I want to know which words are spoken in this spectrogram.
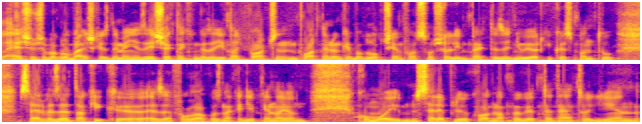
elsősorban globális kezdeményezések. Nekünk az egyik nagy partnerünk ebben a Blockchain for Social Impact, ez egy New Yorki központú szervezet, akik ezzel foglalkoznak. Egyébként nagyon komoly szereplők vannak mögötte, tehát hogy ilyen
